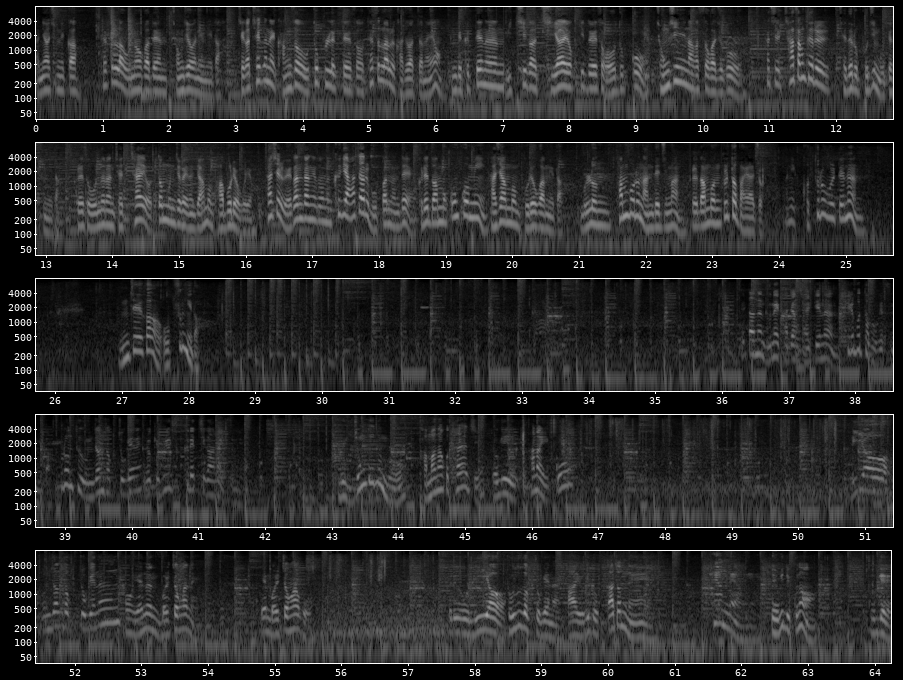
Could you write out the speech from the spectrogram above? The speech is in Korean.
안녕하십니까. 테슬라 오너가 된 정재원입니다. 제가 최근에 강서 오토플렉스에서 테슬라를 가져왔잖아요. 근데 그때는 위치가 지하였기도 해서 어둡고 정신이 나갔어가지고 사실 차 상태를 제대로 보진 못했습니다. 그래서 오늘은 제 차에 어떤 문제가 있는지 한번 봐보려고요. 사실 외관상에서는 크게 하자를 못 봤는데 그래도 한번 꼼꼼히 다시 한번 보려고 합니다. 물론 환불은 안 되지만 그래도 한번 훑어봐야죠. 아니 겉으로 볼 때는 문제가 없습니다 일단은 눈에 가장 잘 띄는 휠부터 보겠습니다. 프론트 운전석 쪽에 이렇게 휠 스크래치가 하나 있습니다. 뭐 이 정도는 뭐 감안하고 타야지. 여기 하나 있고 리어 운전석 쪽에는 어, 얘는 멀쩡하네. 얘는 멀쩡하고 그리고 리어 조수석 쪽에는 아 여기도 까졌네. 하였네. 여기도 있구나. 두 개.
